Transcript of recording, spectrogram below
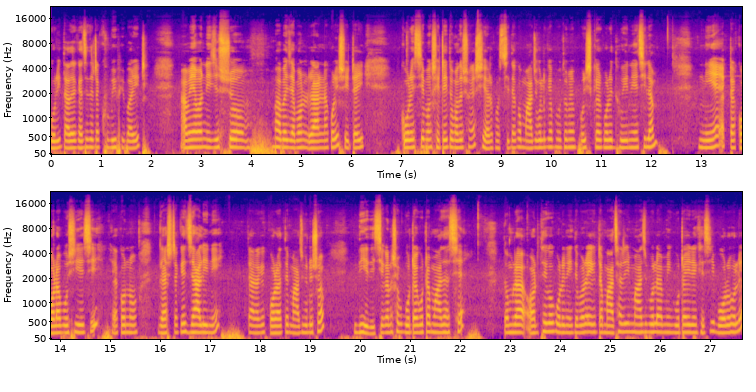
করি, তাদের কাছে তো এটা খুবই ফেভারিট আমি আমার নিজস্বভাবে যেমন রান্না করি, সেটাই করেছি এবং সেটাই তোমাদের সঙ্গে শেয়ার করছি। দেখো, মাছগুলোকে প্রথমে পরিষ্কার করে ধুয়ে নিয়েছিলাম। নিয়ে একটা কড়া বসিয়েছি। এখনও গ্যাসটাকে জ্বালিনি। তার আগে কড়াতে মাছগুলো সব দিয়ে দিচ্ছি। এখানে সব গোটা গোটা মাছ আছে। তোমরা অর্ধেকও করে নিতে পারো। এটা মাঝারি মাছ বলে আমি গোটাই রেখেছি। বড় হলে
